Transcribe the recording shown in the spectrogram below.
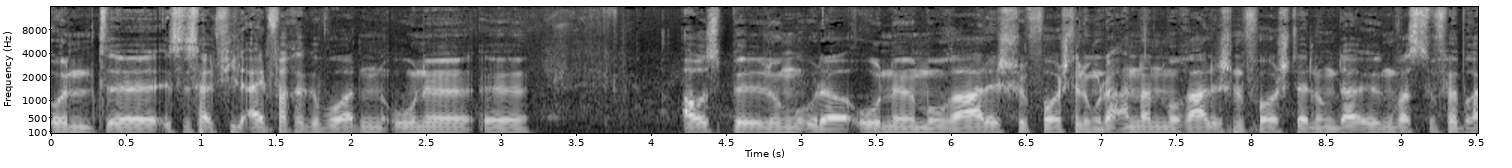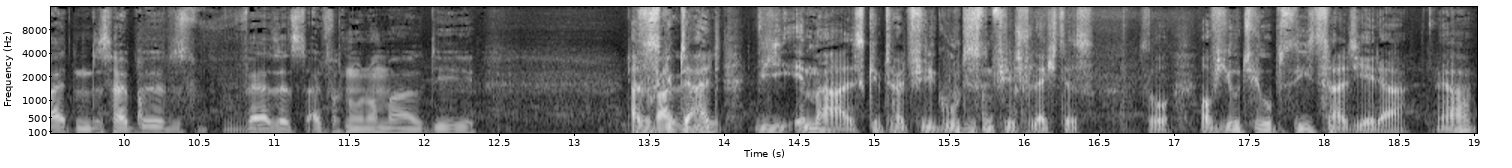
Und äh, es ist halt viel einfacher geworden, ohne äh, Ausbildung oder ohne moralische Vorstellung oder anderen moralischen Vorstellungen da irgendwas zu verbreiten. Deshalb äh, wäre jetzt einfach nur nochmal die, Also es gibt ja halt, wie immer, es gibt halt viel Gutes und viel Schlechtes. So, auf YouTube sieht's halt jeder, ja.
